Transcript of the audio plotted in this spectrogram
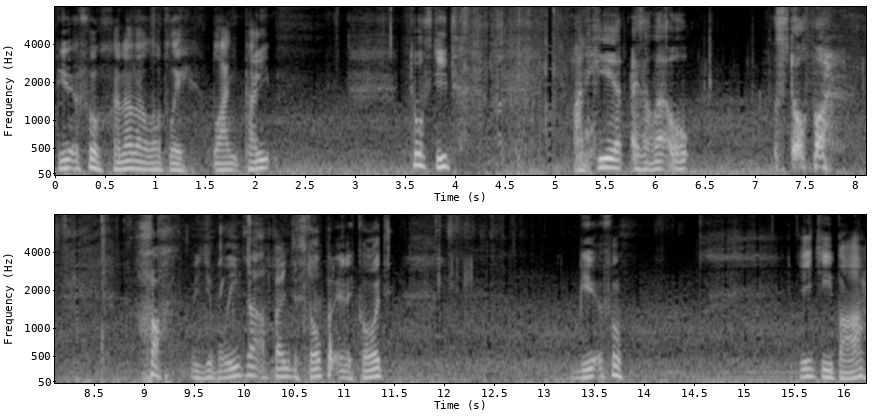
Beautiful, another lovely blank pipe. Toasted. And here is a little stopper. Huh, would you believe that? I found a stopper to record. Beautiful. AG Barr.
